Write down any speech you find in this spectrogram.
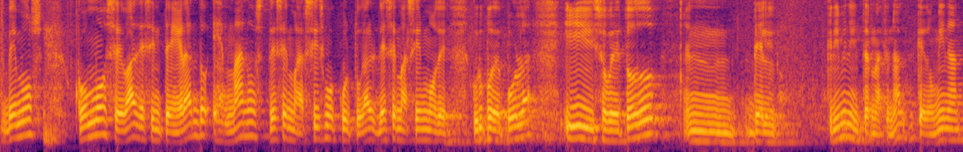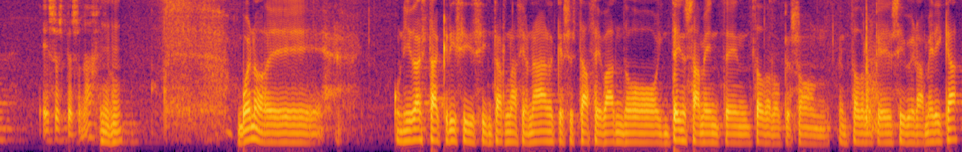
vemos cómo se va desintegrando en manos de ese marxismo cultural, de ese marxismo de Grupo de Puebla y sobre todo del crimen internacional que dominan esos personajes. Bueno, eh, Unido a esta crisis internacional que se está cebando intensamente en todo lo que, es Iberoamérica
